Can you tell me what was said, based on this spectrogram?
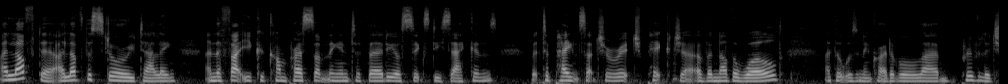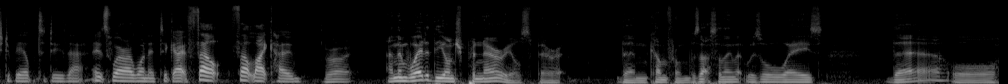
I loved it. I loved the storytelling and the fact you could compress something into 30 or 60 seconds, but to paint such a rich picture of another world. I thought was an incredible um, privilege to be able to do that. It's where I wanted to go. It felt felt like home. Right. And then where did the entrepreneurial spirit then come from? Was that something that was always there, or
